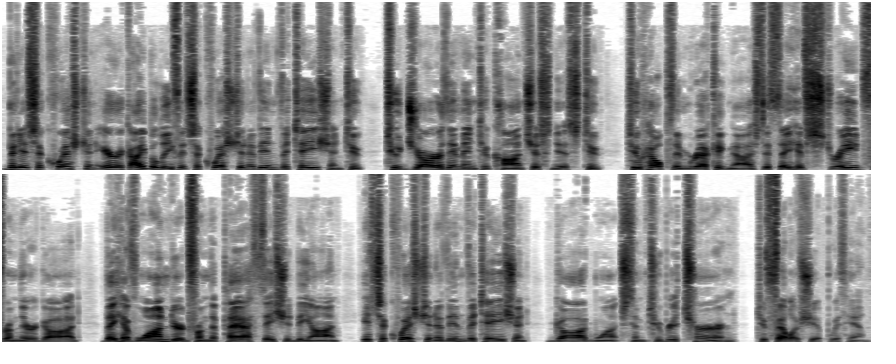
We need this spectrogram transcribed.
But it's a question, Eric, I believe it's a question of invitation to, to jar them into consciousness, to, to help them recognize that they have strayed from their God, they have wandered from the path they should be on. It's a question of invitation. God wants them to return to fellowship with Him.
